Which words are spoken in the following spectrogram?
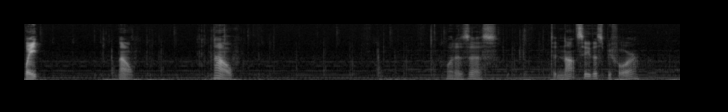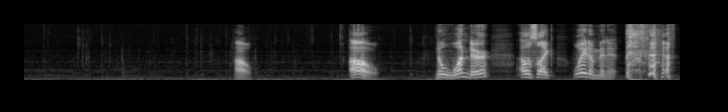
Wait. No. No. What is this? Did not see this before. Oh. Oh. No wonder. I was like, wait a minute.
